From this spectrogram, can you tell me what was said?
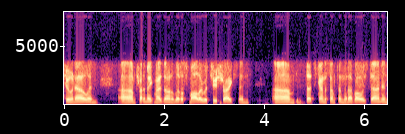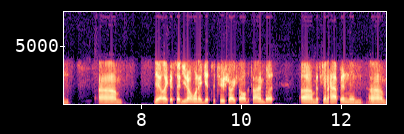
two and zero, oh and um, try to make my zone a little smaller with two strikes, and um, that's kind of something that I've always done. And um, yeah, like I said, you don't want to get to two strikes all the time, but um, it's going to happen. And um,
